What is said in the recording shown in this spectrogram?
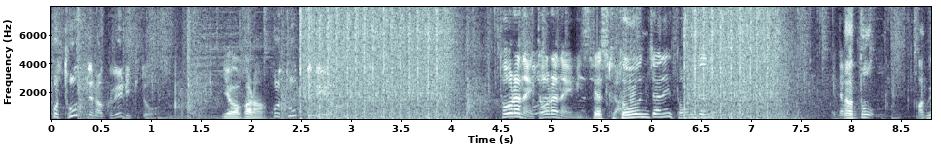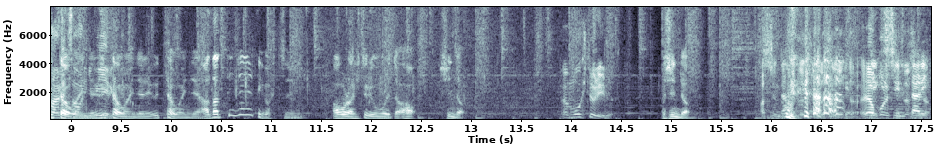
これ取ってなくね？力といやわからん。これ取ってねえよ。通らない通らない水じゃあ確か飛んじゃね？飛んじゃね？あと当たり撃った方がい？いんそうに見えるじゃね撃った方がいいんじゃね撃った方がいいんじゃね当たってんじゃねてか普通に。あほら一人溺れた。あ死んだ。えもう一人いる？死んだ。あ 死んだ。死んだ死んだ死んだ。いやこれ死んだ死んだ。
